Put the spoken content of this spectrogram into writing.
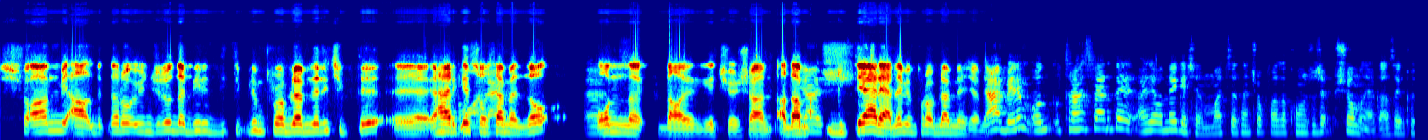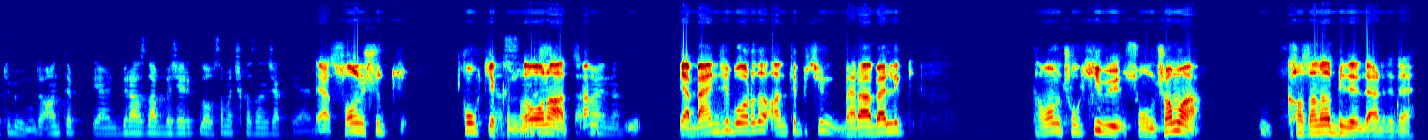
Şu an bir aldıkları oyuncunun da bir disiplin problemleri çıktı. Ee, herkes sosyal medyada Evet. onunla dalga geçiyor şu an. Adam Ya şu- gittiği her yerde bir problem yaşamış. Ya benim o, o transferde hani onaya geçelim. Maç zaten çok fazla konuşulacak bir şey olmadı. ya. Galatasaray'ın kötü bir gündü. Antep yani biraz daha becerikli olsa maçı kazanacaktı yani. Ya son şut çok Ya yakında son onu şutta atsam. Aynen. Ya bence bu arada Antep için beraberlik tamam çok iyi bir sonuç ama kazanabilirlerdi de.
